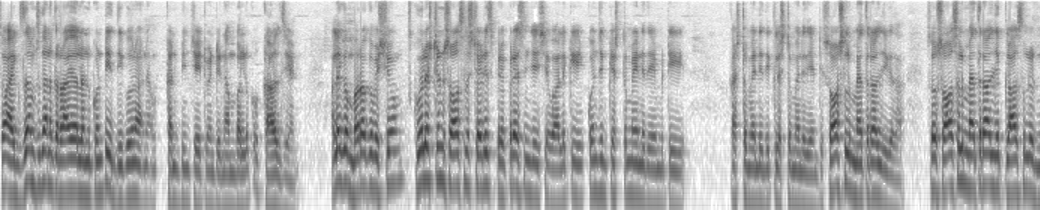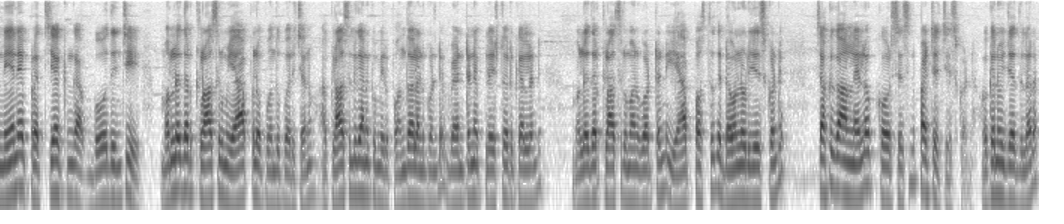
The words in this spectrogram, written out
సో ఎగ్జామ్స్ కనుక రాయాలనుకుంటే ఈ దిగువన కనిపించేటువంటి నంబర్లకు కాల్ చేయండి. అలాగే మరొక విషయం school assistant social studies preparation చేసే వాళ్ళకి కొంచెం క్లిష్టమైనది ఏమిటి? కష్టమైనది క్లిష్టమైనది ఏంటి? సోషల్ మెథడాలజీ కదా. సో సోషల్ మెథడాలజీ క్లాసులు నేనే ప్రత్యేకంగా బోధించి మురళీధర్ క్లాస్ రూమ్ యాప్లో పొందుపరిచాను. ఆ క్లాసులు కనుక మీరు పొందాలనుకుంటే వెంటనే ప్లే స్టోర్కి వెళ్ళండి. మురళీధర్ క్లాస్ రూమ్ అని కొట్టండి. యాప్ వస్తుంది డౌన్లోడ్ చేసుకోండి. చక్కగా ఆన్లైన్లో కోర్సెస్ని పర్చేజ్ చేసుకోండి. ఓకే విద్యార్థులారా?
